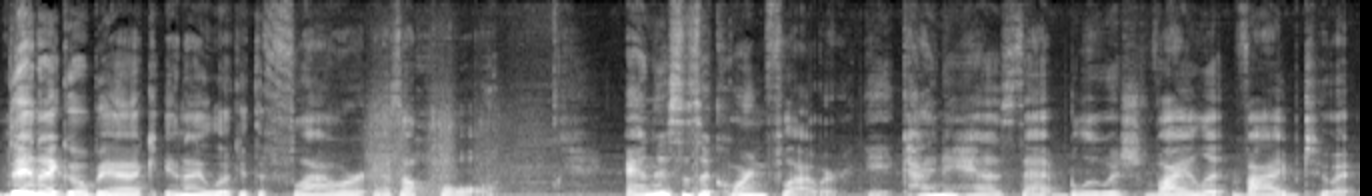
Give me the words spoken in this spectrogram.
Then I go back and I look at the flower as a whole. And this is a cornflower. It kind of has that bluish violet vibe to it.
